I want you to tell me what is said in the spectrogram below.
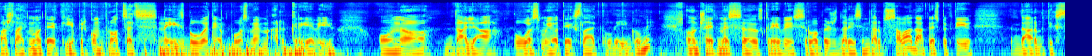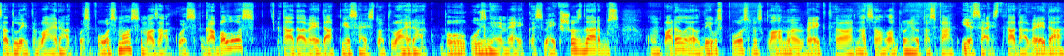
Pašlaik notiek iepirkuma process neizbūvētiem posmiem ar Krieviju. Un o, daļā posmu jau tiek slēgti līgumi. Un šeit mēs uz Krievijas robežas darīsim darbus savādāk, respektīvi, darbi tiks sadalīti vairākos posmos, mazākos gabalos. tādā veidā piesaistot vairāk būvu uzņēmēju, kas veiks šos darbus, un paralēli divus posmus plānojam veikt ar Nacionālo bruņoto spēku iesaisti tādā veidā,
